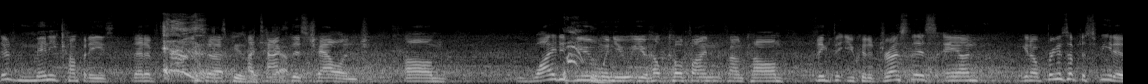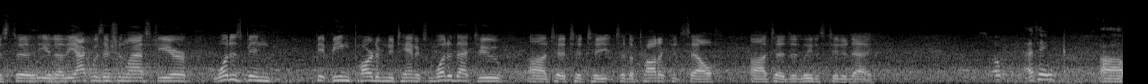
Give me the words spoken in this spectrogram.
there's many companies that have tried to attack yeah. this challenge. Um, why did you, when you, you helped co-found found Calm, think that you could address this and you know, bring us up to speed as to you know, the acquisition last year, what has been being part of Nutanix, what did that do uh, to, to, to, to the product itself uh, to, to lead us to today? So I think uh,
